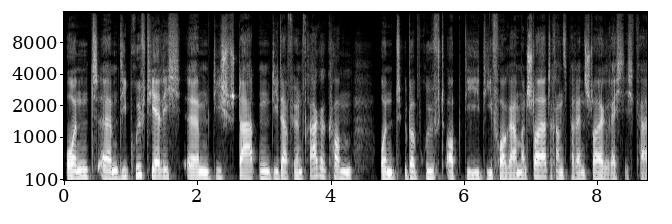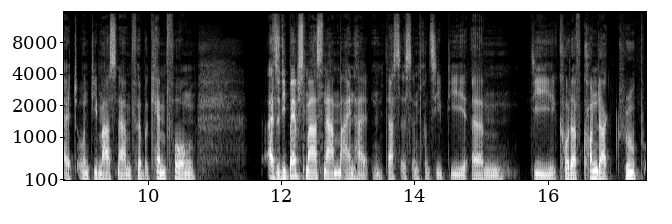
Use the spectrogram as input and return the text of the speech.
Und ähm, die prüft jährlich ähm, die Staaten, die dafür in Frage kommen und überprüft, ob die die Vorgaben an Steuertransparenz, Steuergerechtigkeit und die Maßnahmen für Bekämpfung, also die BEPS-Maßnahmen einhalten. Das ist im Prinzip die, ähm, die Code of Conduct Group.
